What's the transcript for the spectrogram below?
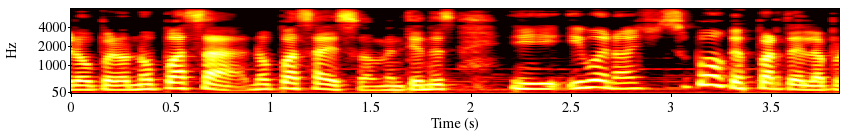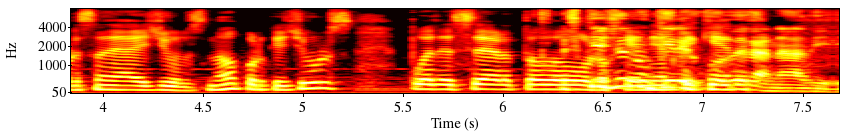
pero, pero no pasa, no pasa eso, ¿me entiendes? Y, bueno, supongo que es parte de la personalidad de Jules, ¿no? Porque Jules puede ser todo es que lo no quiere joder a nadie.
